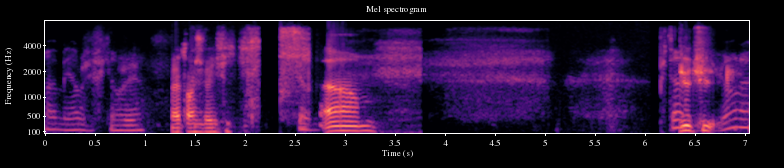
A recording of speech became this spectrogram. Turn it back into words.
Ah merde, j'ai fait qu'un jet. Attends, je vérifie. Euh, Putain, Tu- il tu- un, là.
